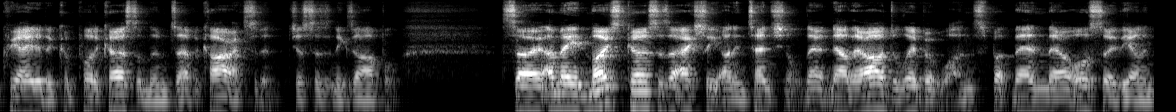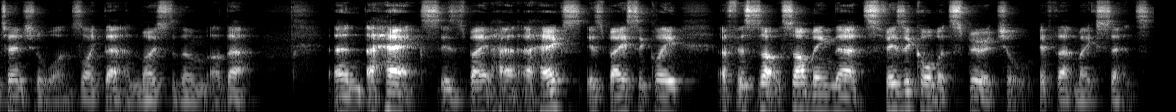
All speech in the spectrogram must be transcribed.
created a put a curse on them to have a car accident, just as an example. So I mean, most curses are actually unintentional. There now there are deliberate ones, but then there are also the unintentional ones like that, and most of them are that. And a hex is a hex is basically a, something that's physical but spiritual, if that makes sense.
